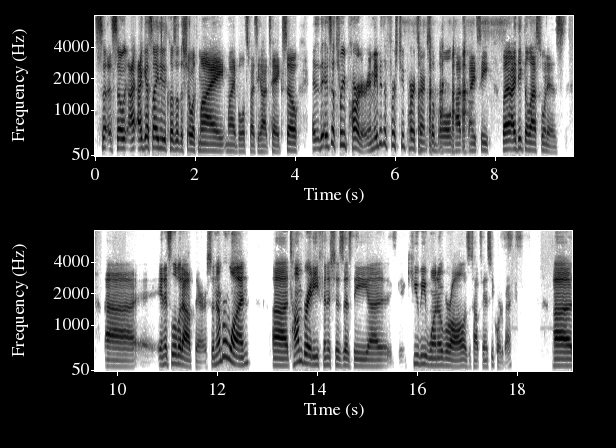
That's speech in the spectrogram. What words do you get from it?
So, so I, I, guess I need to close out the show with my my bold, spicy hot take. So it's a three parter, and maybe the first two parts aren't so bold, hot, spicy, but I think the last one is. Uh, and it's a little bit out there. So number one, uh, Tom Brady finishes as the uh, QB one overall as a top fantasy quarterback. Uh,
